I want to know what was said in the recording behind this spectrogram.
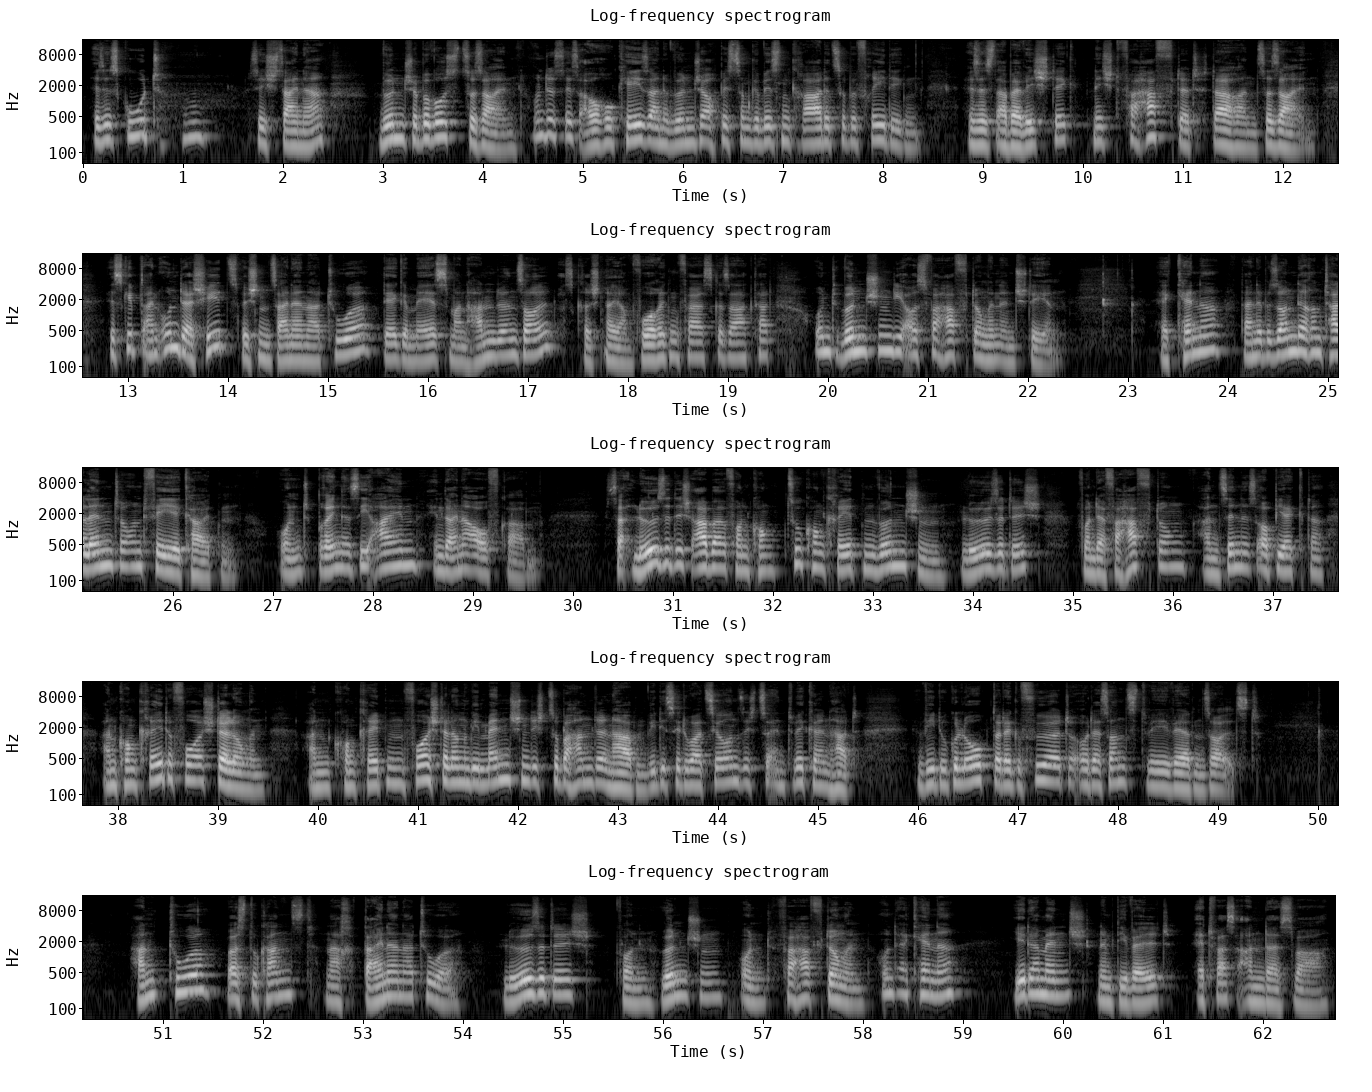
Es ist gut, hm, sich seiner Wünsche bewusst zu sein. Und es ist auch okay, seine Wünsche auch bis zum gewissen Grade zu befriedigen. Es ist aber wichtig, nicht verhaftet daran zu sein. Es gibt einen Unterschied zwischen seiner Natur, der gemäß man handeln soll, was Krishna ja im vorigen Vers gesagt hat, und Wünschen, die aus Verhaftungen entstehen. Erkenne deine besonderen Talente und Fähigkeiten und bringe sie ein in deine Aufgaben. Löse dich aber von zu konkreten Wünschen, löse dich von der Verhaftung an Sinnesobjekte, an konkrete Vorstellungen, an konkreten Vorstellungen, wie Menschen dich zu behandeln haben, wie die Situation sich zu entwickeln hat, wie du gelobt oder geführt oder sonst wie werden sollst. Handtue, was du kannst, nach deiner Natur. Löse dich von Wünschen und Verhaftungen und erkenne, jeder Mensch nimmt die Welt etwas anders wahr.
